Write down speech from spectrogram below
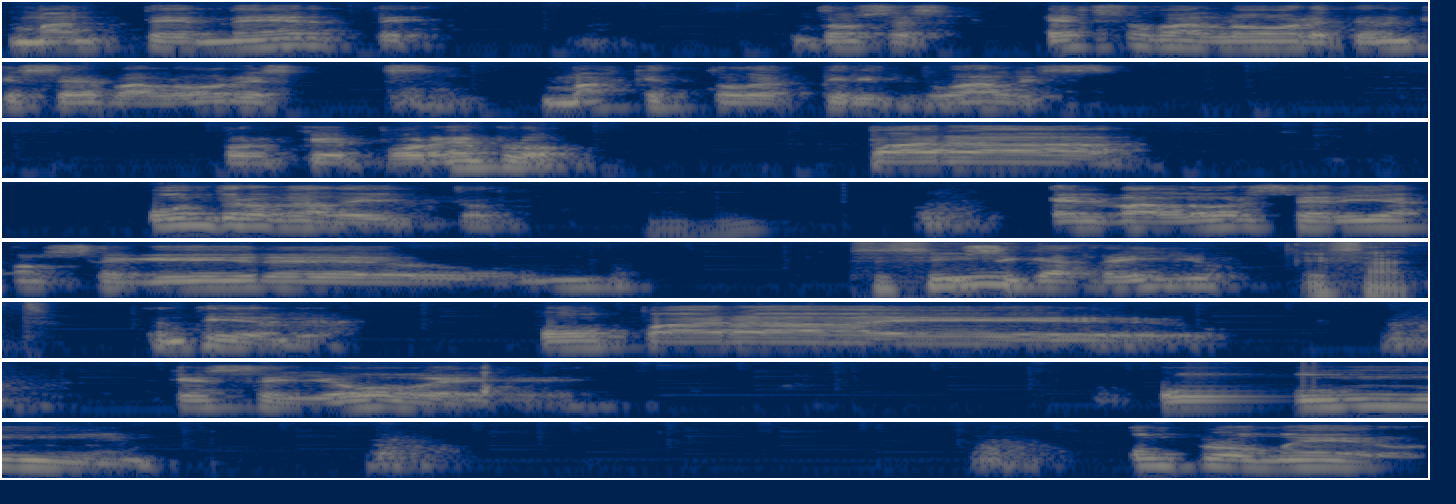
mantenerte. Entonces, esos valores tienen que ser valores más que todo espirituales. Porque, por ejemplo, para un drogadicto, el valor sería conseguir eh, un, cigarrillo. Exacto. ¿Entiendes? O para, eh, qué sé yo, eh, un, un plomero.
